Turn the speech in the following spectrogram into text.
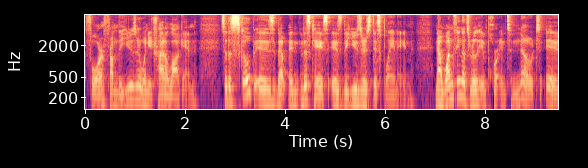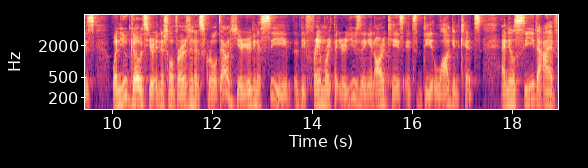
for from the user when you try to log in. So the scope is that in, in this case is the user's display name. Now, one thing that's really important to note is when you go to your initial version and scroll down here, you're going to see the framework that you're using. In our case, it's the login kits, and you'll see that I've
